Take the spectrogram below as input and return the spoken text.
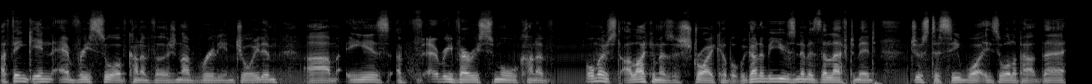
I think in every sort of kind of version, I've really enjoyed him. Um, he is a very very small kind of almost I like him as a striker, but we're going to be using him as the left mid just to see what he's all about there.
